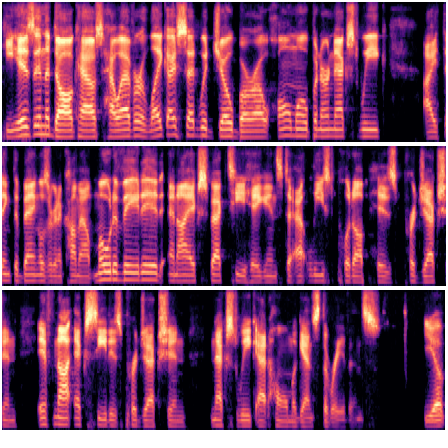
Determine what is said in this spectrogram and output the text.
He is in the doghouse. However, like I said with Joe Burrow, home opener next week. I think the Bengals are going to come out motivated, and I expect Tee Higgins to at least put up his projection, if not exceed his projection next week at home against the Ravens. Yep.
